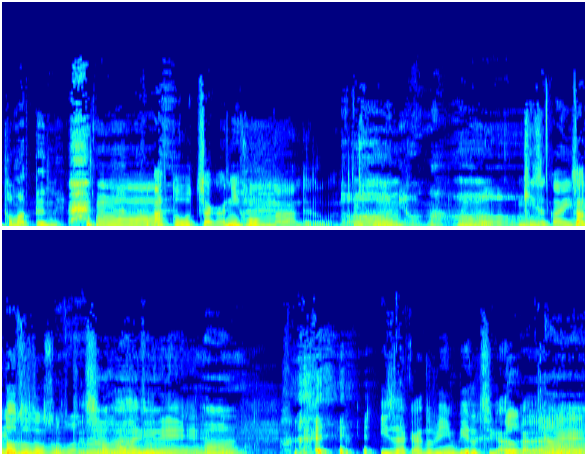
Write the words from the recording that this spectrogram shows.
止まってんねん。あと、お茶が2本並んでる。ああ、日本な。うん気遣いで。さあ、どうぞどうぞって。そんなにね、居酒屋の瓶ビール違うからね。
